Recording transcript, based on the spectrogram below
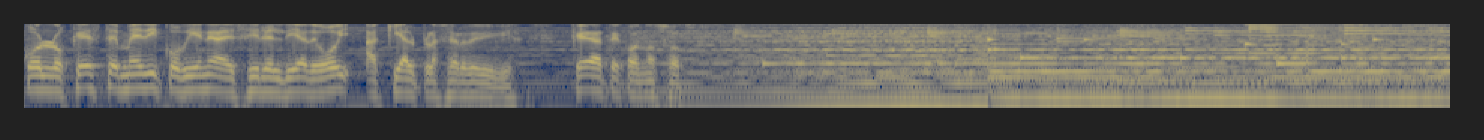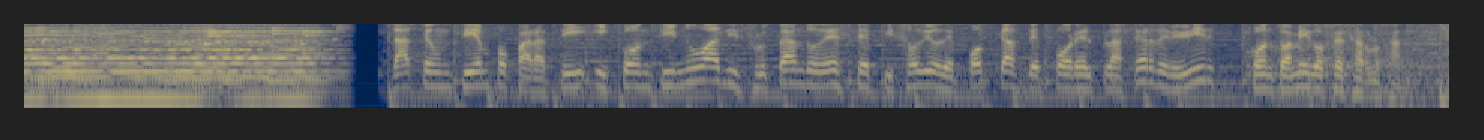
con lo que este médico viene a decir el día de hoy aquí al placer de vivir. Quédate con nosotros. Date un tiempo para ti y continúa disfrutando de este episodio de podcast de Por el placer de vivir con tu amigo César Lozano.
